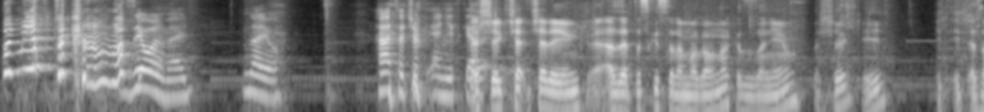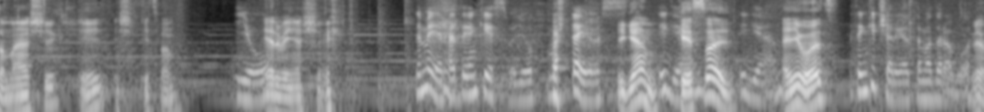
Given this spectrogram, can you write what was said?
hogy miért te van. Ez jól megy. Na jó. Hát, ha csak ennyit kell. Tessék, cs- cseréljünk, azért ezt kiszedem magamnak, ez az enyém. Tessék, így. Itt, itt ez a másik, így, és itt van. Jó. Érvényesség. De miért? Hát én kész vagyok. Most te jössz. Igen? Igen. Kész vagy? Igen. Ennyi volt? Hát én kicseréltem a darabot. Jó.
